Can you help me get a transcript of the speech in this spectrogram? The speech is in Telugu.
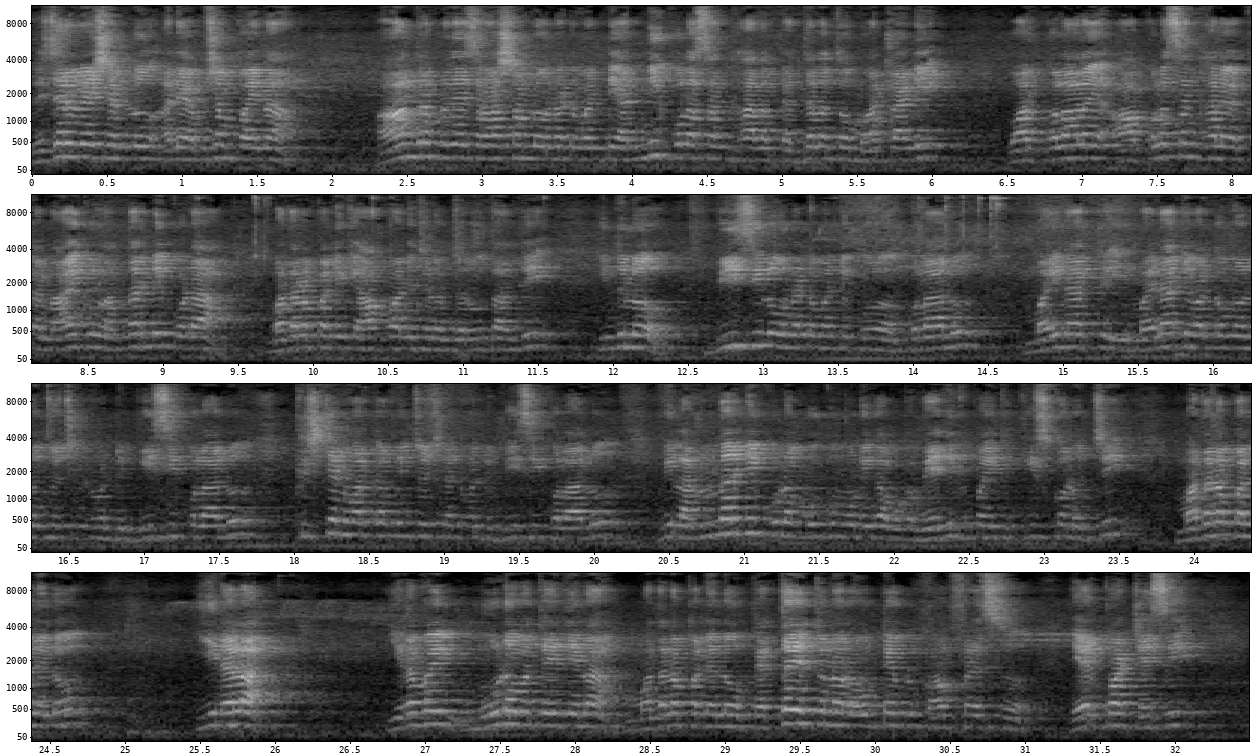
రిజర్వేషన్లు అనే అంశం పైన ఆంధ్రప్రదేశ్ రాష్ట్రంలో ఉన్నటువంటి అన్ని కుల సంఘాల పెద్దలతో మాట్లాడి వారి కులాల ఆ కుల సంఘాల యొక్క నాయకులందరినీ కూడా మదనపల్లికి ఆహ్వానించడం జరుగుతుంది. ఇందులో బీసీలో ఉన్నటువంటి కు- కులాలు మైనార్టీ మైనార్టీ వర్గంలో నుంచి వచ్చినటువంటి బీసీ కులాలు క్రిస్టియన్ వర్గం నుంచి వచ్చినటువంటి బీసీ కులాలు వీళ్ళందరినీ కూడా మూకుముడిగా ఒక వేదికపైకి తీసుకొని వచ్చి మదనపల్లిలో ఈ నెల ఇరవై మూడవ తేదీన మదనపల్లిలో పెద్ద ఎత్తున రౌండ్ టేబుల్ కాన్ఫరెన్స్ ఏర్పాటు చేసి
